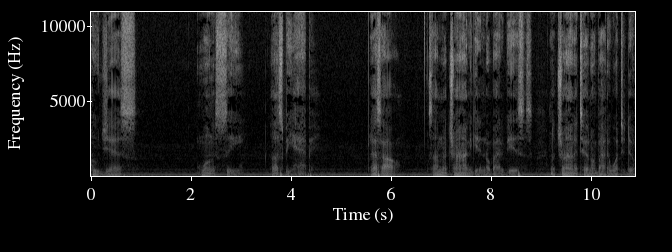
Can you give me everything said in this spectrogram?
who just want to see us be happy. But That's all. So I'm not trying to get in nobody's business. I'm not trying to tell nobody what to do.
